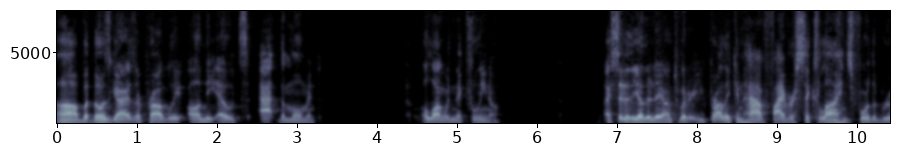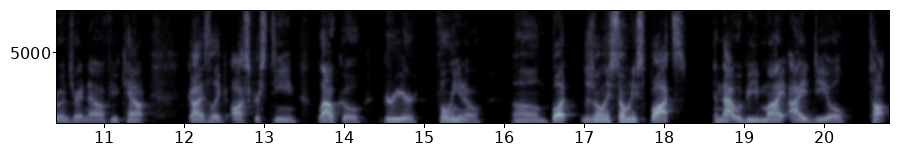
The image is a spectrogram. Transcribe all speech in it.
Uh, but those guys are probably on the outs at the moment, along with Nick Foligno. I said it the other day on Twitter. You probably can have five or six lines for the Bruins right now if you count guys like Oskar Steen, Lauko, Greer, Foligno. Um, but there's only so many spots, and that would be my ideal top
